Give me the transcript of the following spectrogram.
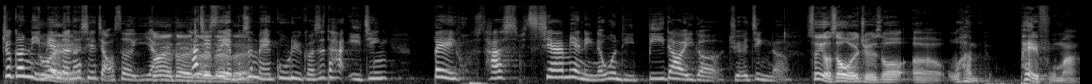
就跟里面的那些角色一样，对对，他其实也不是没顾虑，可是他已经被他现在面临的问题逼到一个绝境了。所以有时候我会觉得说，呃，我很。佩服吗？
